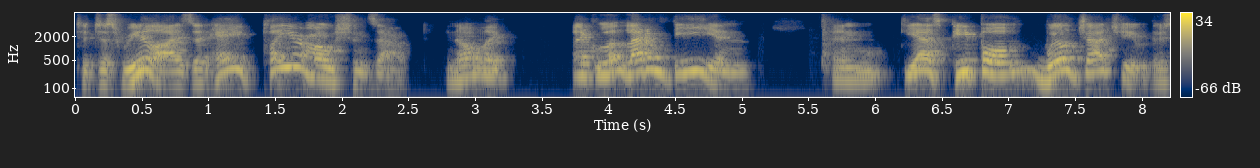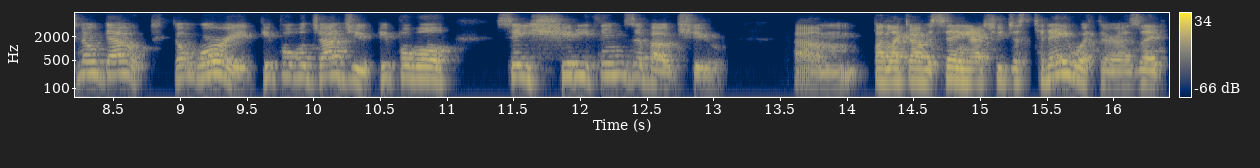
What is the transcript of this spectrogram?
to just realize that hey, play your emotions out. You know, like like let, let them be and and yes, people will judge you. There's no doubt. Don't worry. People will judge you. People will say shitty things about you. Um, but like I was saying, actually, just today with her, I was like,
